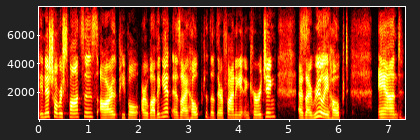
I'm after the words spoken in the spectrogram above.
initial responses are that people are loving it, as I hoped, that they're finding it encouraging, as I really hoped. And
